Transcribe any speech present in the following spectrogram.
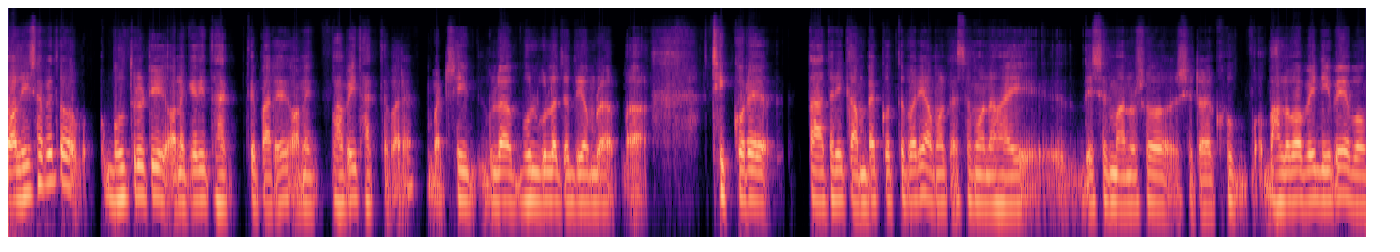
দল হিসাবে তো ভুল ত্রুটি অনেকেরই থাকতে পারে অনেক ভাবেই থাকতে পারে বাট সেইগুলা ভুলগুলা যদি আমরা ঠিক করে তাড়াতাড়ি কাম করতে পারি আমার কাছে মনে হয় দেশের মানুষও সেটা খুব ভালোভাবেই নিবে এবং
